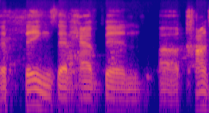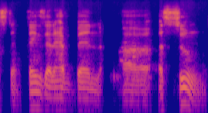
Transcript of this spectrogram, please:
that things that have been uh, constant, things that have been uh, assumed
